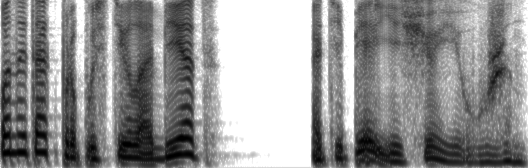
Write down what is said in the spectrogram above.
Он и так пропустил обед, а теперь еще и ужин.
